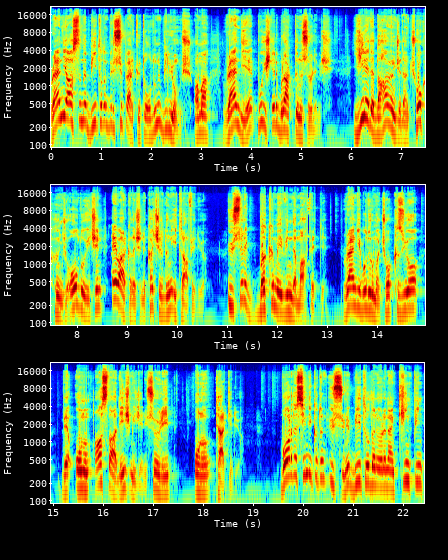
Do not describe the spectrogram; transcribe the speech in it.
Randy aslında Beetle'ın bir süper kötü olduğunu biliyormuş ama Randy'ye bu işleri bıraktığını söylemiş. Yine de daha önceden çok hıncı olduğu için ev arkadaşını kaçırdığını itiraf ediyor. Üstelik bakım evini de mahvetti. Randy bu duruma çok kızıyor ve onun asla değişmeyeceğini söyleyip onu terk ediyor. Bu arada Syndicate'ın üssünü Beetle'dan öğrenen Kingpin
